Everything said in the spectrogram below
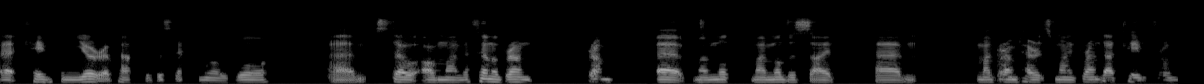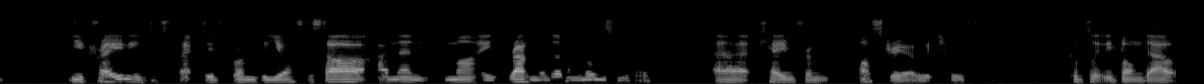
uh, came from Europe after the Second World War. Um, so on my maternal grand, grand uh, my mo- my mother's side, um, my grandparents, my granddad came from Ukraine. He defected from the USSR, and then my grandmother, my mum's mother, uh, came from Austria, which was completely bombed out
